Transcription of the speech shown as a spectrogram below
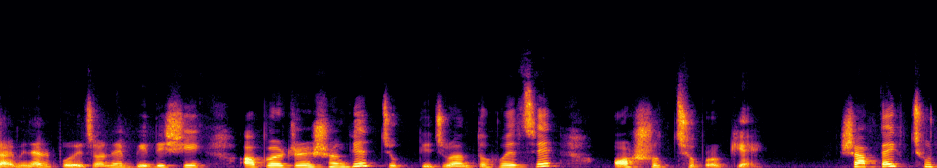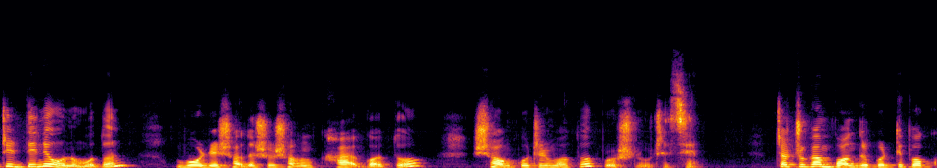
টার্মিনাল পরিচালনায় বিদেশি অপারেটরের সঙ্গে চুক্তি চূড়ান্ত হয়েছে অস্বচ্ছ প্রক্রিয়ায়। সাপ্তাহিক ছুটির দিনে অনুমোদন বোর্ডের সদস্য সংখ্যাগত সংকটের মতো প্রশ্ন উঠেছে। চট্টগ্রাম বন্দর কর্তৃপক্ষ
